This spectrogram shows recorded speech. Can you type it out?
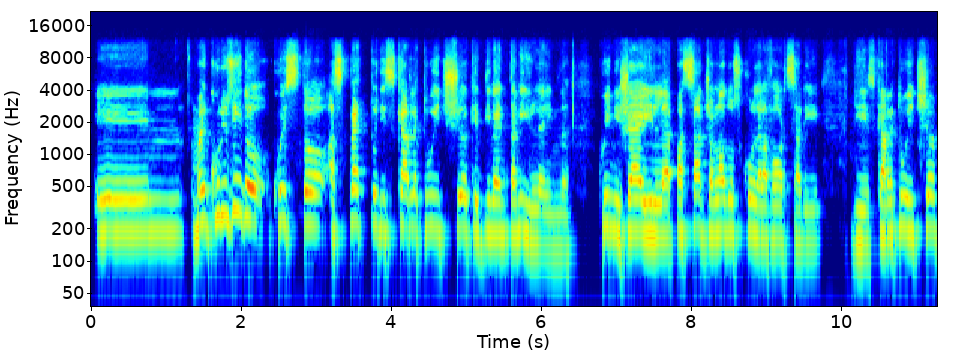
E, ehm, ma incuriosito questo aspetto di Scarlet Witch che diventa villain. Quindi c'è il passaggio al lato oscuro della forza di, di Scarlet Witch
